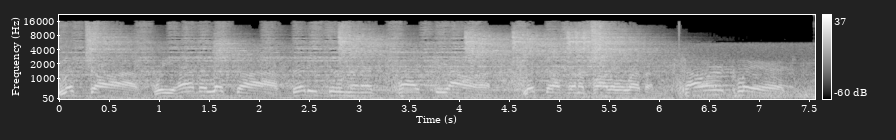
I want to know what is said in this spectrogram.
Liftoff. We have a liftoff. 32 minutes past the hour. Liftoff on Apollo 11. Tower cleared.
